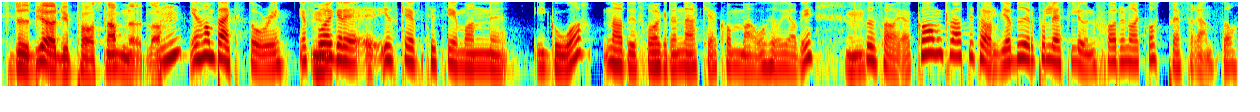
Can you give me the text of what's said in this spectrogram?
för du bjöd ju på snabbnudlar. Mm, jag har en backstory. Jag, frågade, jag skrev till Simon eh, igår när du frågade när kan jag komma och hur gör vi? Så sa jag kom kvart i tolv, jag bjuder på lätt lunch, har du några kostpreferenser?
